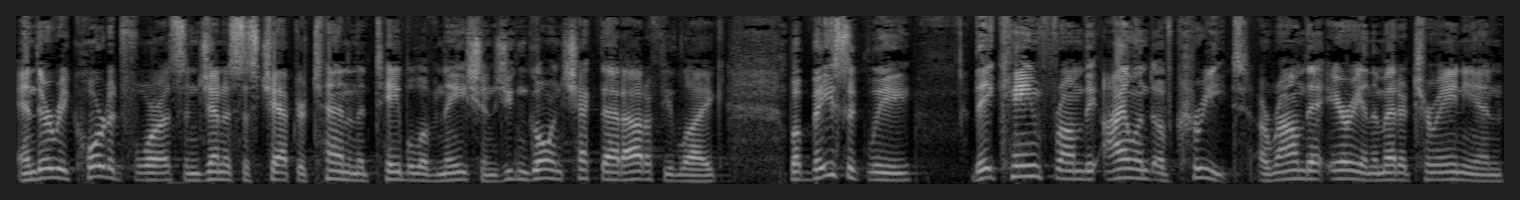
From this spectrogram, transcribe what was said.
and they're recorded for us in Genesis chapter 10 in the Table of Nations. You can go and check that out if you like. But basically, they came from the island of Crete, around that area in the Mediterranean,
